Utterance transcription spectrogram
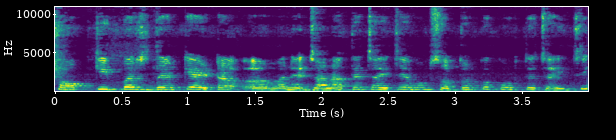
শপকিপার্সদেরকে এটা মানে জানাতে চাইছি এবং সতর্ক করতে চাইছি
